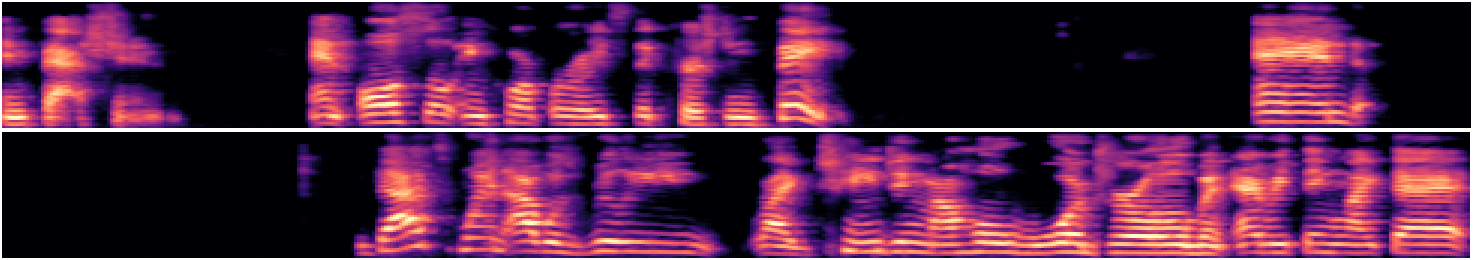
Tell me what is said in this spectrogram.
in fashion and also incorporates the Christian faith. And that's when I was really like changing my whole wardrobe and everything like that.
